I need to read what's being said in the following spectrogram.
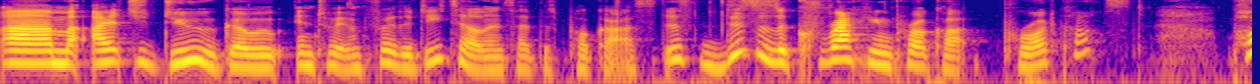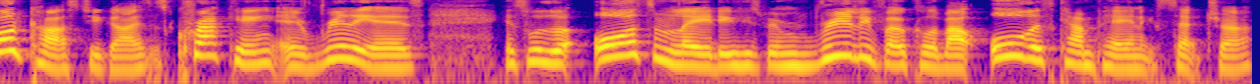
um, I actually do go into it in further detail inside this podcast. This this is a cracking proca- broadcast podcast, you guys. It's cracking. It really is. It's with an awesome lady who's been really vocal about all this campaign, etc.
